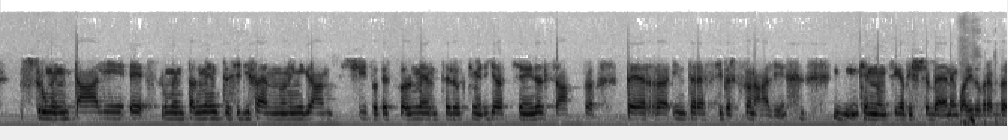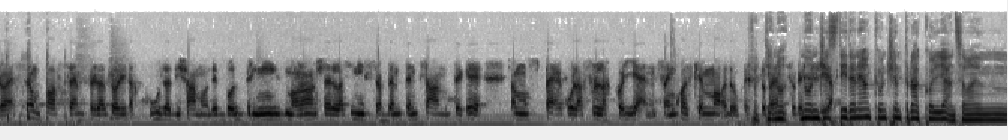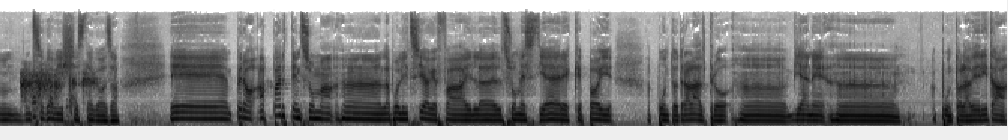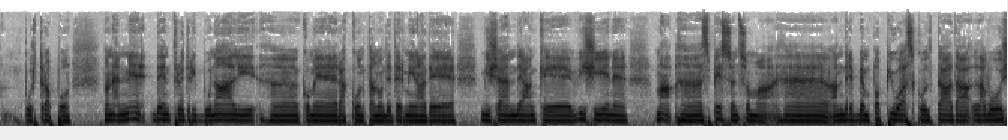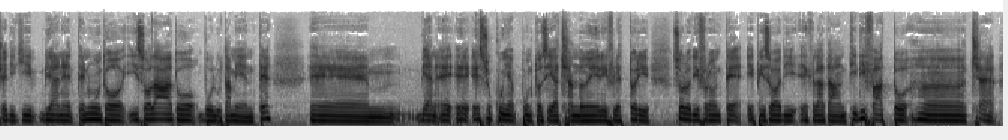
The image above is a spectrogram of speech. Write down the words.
strumentali e strumentalmente si difendono i migranti cito testualmente le ultime dichiarazioni del SAP per interessi personali che non si capisce bene quali dovrebbero essere, un po' sempre la solita accusa diciamo del boldrinismo, no? c'è la sinistra ben pensante che diciamo, specula sull'accoglienza in qualche modo. Questo Perché penso no, che non sia... gestite neanche un centro d'accoglienza, ma non, non si capisce questa cosa. E, però a parte insomma eh, la polizia che fa il, il, suo mestiere e che poi appunto tra l'altro eh, viene eh, appunto la verità purtroppo non è né dentro i tribunali eh, come raccontano determinate vicende anche vicine ma eh, spesso insomma eh, andrebbe un po' più ascoltata la voce di chi viene tenuto isolato volutamente ehm, viene, e, e, su cui appunto si accendono i riflettori solo di fronte a episodi eclatanti. Di fatto eh, c'è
